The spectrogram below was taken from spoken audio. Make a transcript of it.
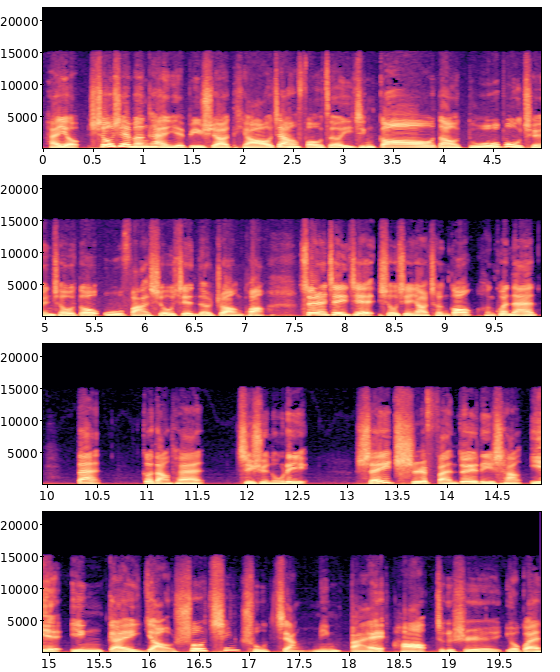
还有修宪门槛也必须要调降，否则已经高到独步全球都无法修宪的状况。虽然这一届修宪要成功很困难，但各党团继续努力，谁持反对立场也应该要说清楚、讲明白。好，这个是有关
